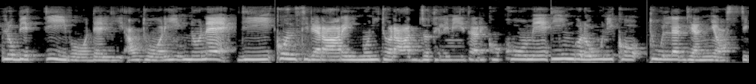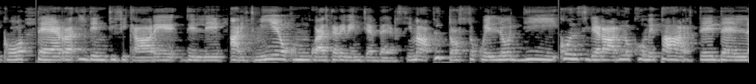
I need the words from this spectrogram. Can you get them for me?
l'obiettivo degli autori non è di considerare il monitoraggio telemetrico come singolo unico tool diagnostico per identificare delle aritmie o comunque altri eventi avversi, ma piuttosto quello di considerarlo come parte del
